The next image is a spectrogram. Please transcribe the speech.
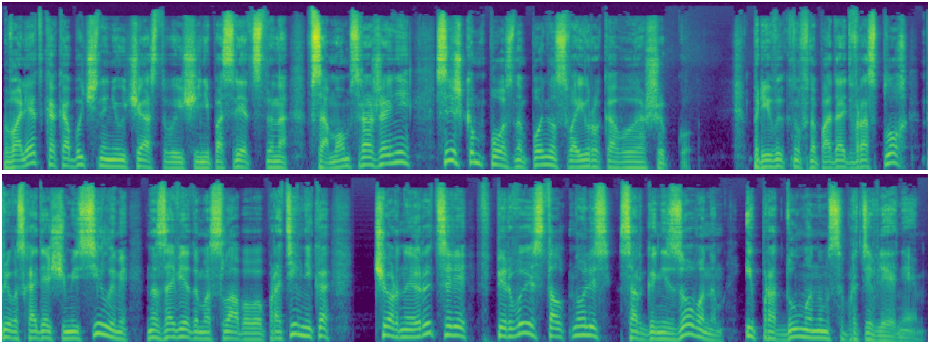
Валет, как обычно не участвующий непосредственно в самом сражении, слишком поздно понял свою роковую ошибку. Привыкнув нападать врасплох превосходящими силами на заведомо слабого противника, черные рыцари впервые столкнулись с организованным и продуманным сопротивлением.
